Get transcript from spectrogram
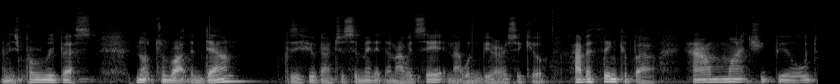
and it's probably best not to write them down because if you're going to submit it, then I would see it and that wouldn't be very secure. Have a think about how might you build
